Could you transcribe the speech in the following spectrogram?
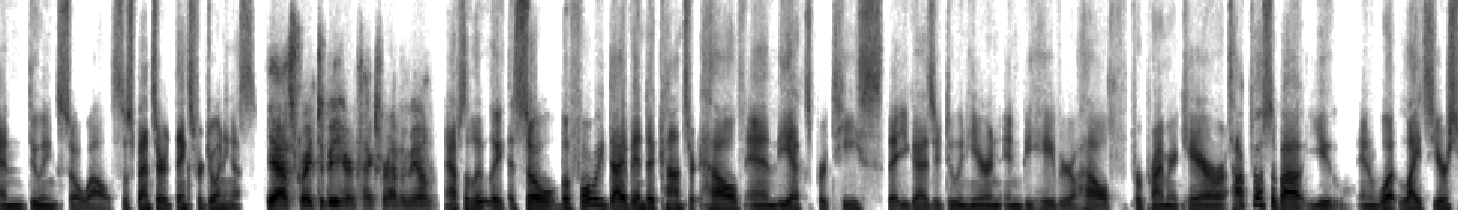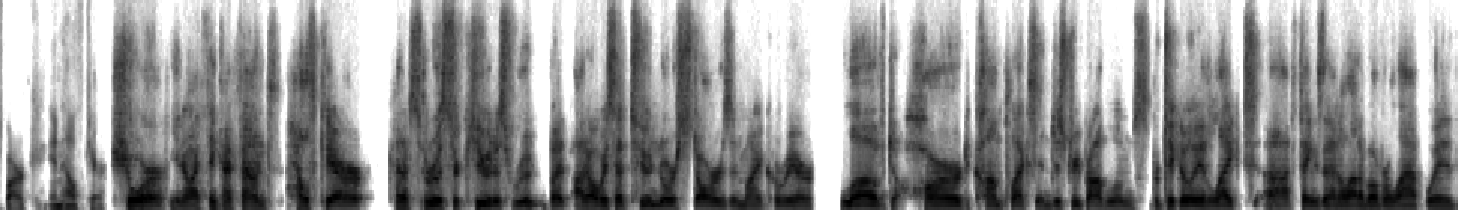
and doing so well. So, Spencer, thanks for joining us. Yeah, it's great to be here. Thanks for having me on. Absolutely. So, before we dive into concert health and the expertise that you guys are doing here in, in behavioral health for primary care, talk to us about you and what lights your spark in healthcare. Sure. You know, I think I found healthcare kind of through a circuitous route, but I'd always had two North Stars in my career. Loved hard, complex industry problems, particularly liked uh, things that had a lot of overlap with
